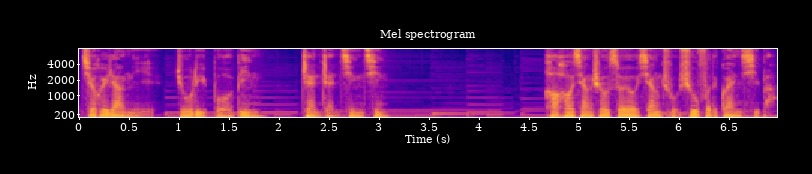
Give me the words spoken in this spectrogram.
却会让你如履薄冰。战战兢兢，好好享受所有相处舒服的关系吧，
